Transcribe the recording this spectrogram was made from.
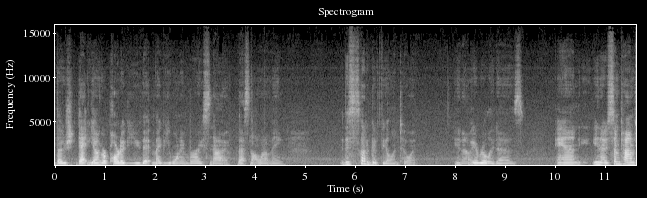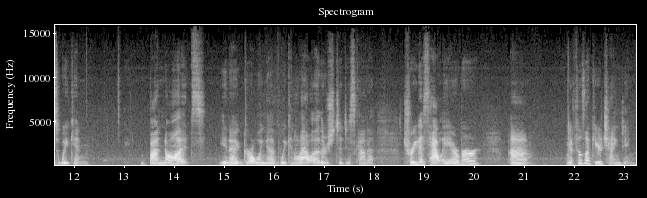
those that younger part of you that maybe you want to embrace. No, that's not what I mean. This has got a good feeling to it. You know, it really does. And, you know, sometimes we can, by not, you know, growing up, we can allow others to just kind of treat us however. Um, it feels like you're changing.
